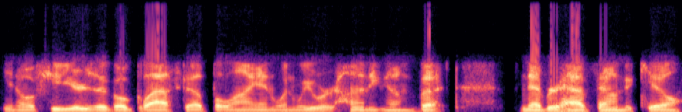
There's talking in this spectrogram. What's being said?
you know, a few years ago glassed up a lion when we were hunting them, but never have found a kill.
